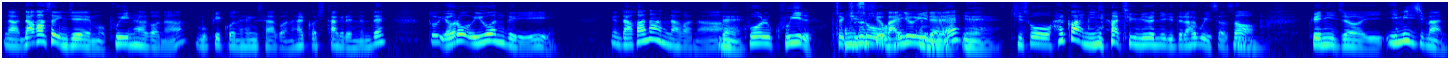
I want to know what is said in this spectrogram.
나 나가서 이제 뭐 부인하거나 묵비권을 행사하거나 할 것이다 그랬는데 또 여러 의원들이 나가나 안 나가나 네. 9월 9일 기소 만료일에 예. 기소할 거 아니냐 지금 이런 얘기들을 하고 있어서 음. 괜히 저 이 이미지만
